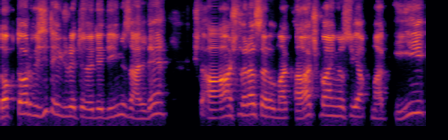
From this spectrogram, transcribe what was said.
doktor vizite ücreti ödediğimiz halde işte ağaçlara sarılmak, ağaç banyosu yapmak, iyi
